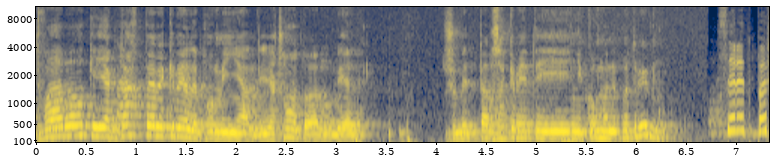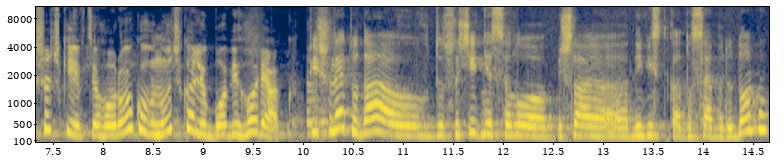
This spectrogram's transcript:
Два роки, як дах перекрили, поміняли. Для чого то робили? Щоб тепер закрити її нікому не потрібно. Серед першачків цього року внучка Любові Горяк. Пішли туди, в сусіднє село, пішла невістка до себе додому,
